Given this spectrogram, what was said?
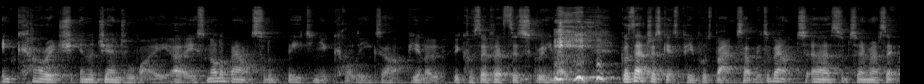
encourage in a gentle way. Uh, it's not about sort of beating your colleagues up, you know, because they've left the screen open, because that just gets people's backs up. It's about uh, sort of turning around and saying,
